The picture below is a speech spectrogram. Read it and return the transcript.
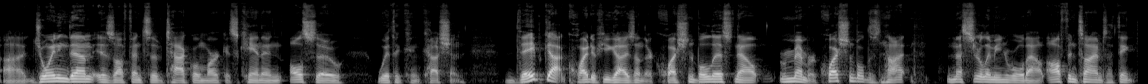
Uh, joining them is offensive tackle Marcus Cannon, also with a concussion they've got quite a few guys on their questionable list. Now, remember, questionable does not necessarily mean ruled out. Oftentimes, I think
